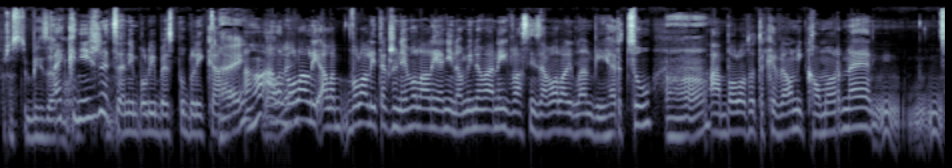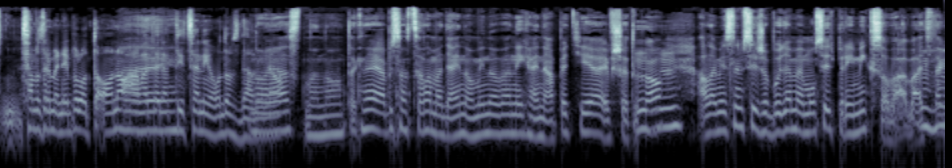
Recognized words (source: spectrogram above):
proste by za... Aj knižné ceny boli bez publika. Hej, Aha, ale volali, ale volali tak, že nevolali ani nominovaných, vlastne zavolali len výhercu Aha. a bolo to také veľmi komorné. Samozrejme nebolo to ono, Hej. ale teda tie ceny odovzdali. No, no jasné, no tak ne, ja by som chcela mať aj nominovaných, aj napätie, aj všetko, mm-hmm. ale myslím si, že budeme musieť primixovávať, mm-hmm. tak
